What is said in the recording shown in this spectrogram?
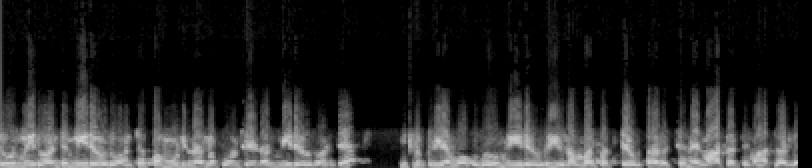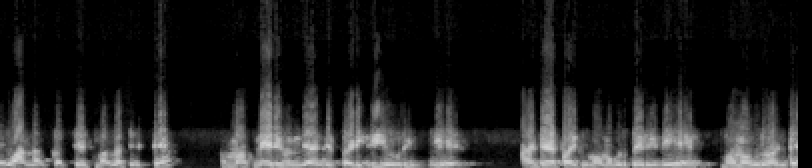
ఎవరు మీరు అంటే మీరెవరు అంటే "అప్ప మూడున్నరలో ఫోన్ చేయడారు మీరెవరు అంటే ఇట్లా ప్రియ మొగుడు మీరెవరు ఈ నంబర్ ఫస్ట్ ఒకసారి వచ్చా నేను మాట్లాడితే మాట్లాడలేదు అన్నకు కట్ చేసి మళ్ళా చేస్తే మాకు మేరీ ఉంది అని చెప్పి అడిగి ఎవరు ఇది? అంటే అప్ప ఇట్లా మా మొగుడు పేరు ఇది. మా మొగుడు అంటే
